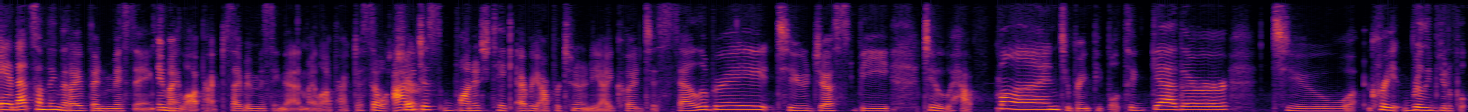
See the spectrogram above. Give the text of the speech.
And that's something that I've been missing in my law practice. I've been missing that in my law practice. So I just wanted to take every opportunity I could to celebrate, to just be, to have fun, to bring people together, to create really beautiful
